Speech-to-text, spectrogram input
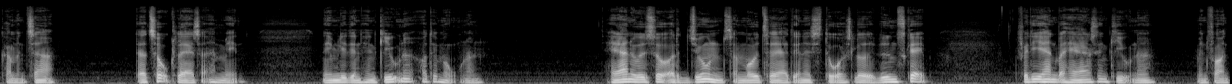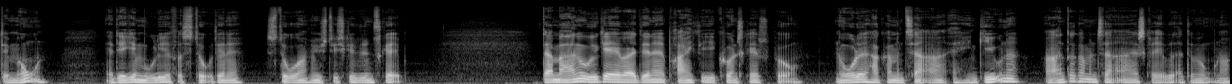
Kommentar der er to klasser af mænd, nemlig den hengivne og dæmonen. Herren udså Arjuna som modtager af denne storslåede videnskab, fordi han var herrens hengivne, men for en dæmon er det ikke muligt at forstå denne store mystiske videnskab. Der er mange udgaver af denne prægtige kundskabsbog. Nogle har kommentarer af hengivne, og andre kommentarer er skrevet af dæmoner.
